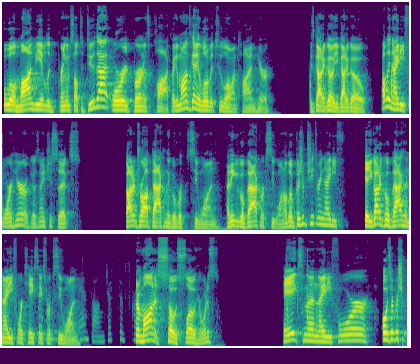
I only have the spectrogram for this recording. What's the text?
But will Aman be able to bring himself to do that or burn his clock? Like Aman's getting a little bit too low on time here. He's got to go. You got to go. Probably g4 here. Okay, goes 96. Got to drop back and then go rook c1. I think you go back rook c1. Although bishop g3 90. Yeah, you got to go back. The g4 takes takes rook c1. But Aman is so slow here. What is takes and then 94? Oh, is there bishop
